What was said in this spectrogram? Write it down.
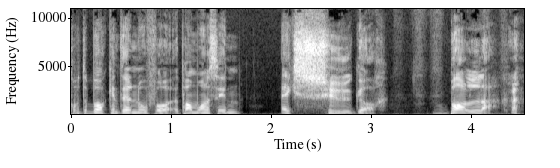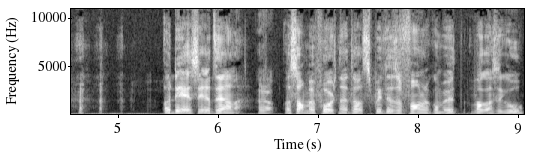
Kom tilbake til det nå for et par måneder siden. Jeg suger balle. Og det er så irriterende. Ja. Og sammen med Fortnite, da. Spilte så faen da det kom ut. Var ganske god.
